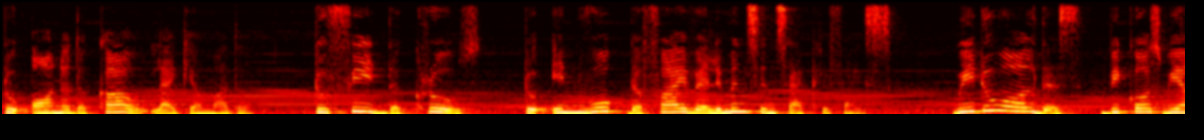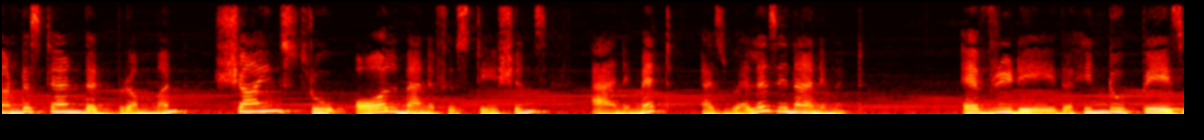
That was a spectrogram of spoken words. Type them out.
to honor the cow like your mother, to feed the crows, to invoke the five elements in sacrifice. We do all this because we understand that Brahman shines through all manifestations, animate as well as inanimate. Every day, the Hindu pays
